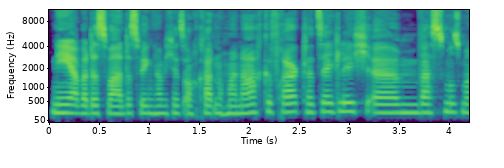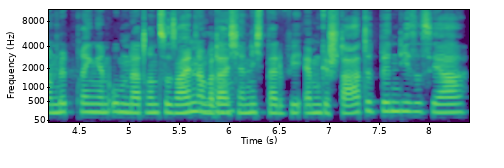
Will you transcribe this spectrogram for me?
Nee, aber das war, deswegen habe ich jetzt auch gerade nochmal nachgefragt tatsächlich, ähm, was muss man mitbringen, um da drin zu sein. Genau. Aber da genau. ich ja nicht bei der WM gestartet bin dieses Jahr,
